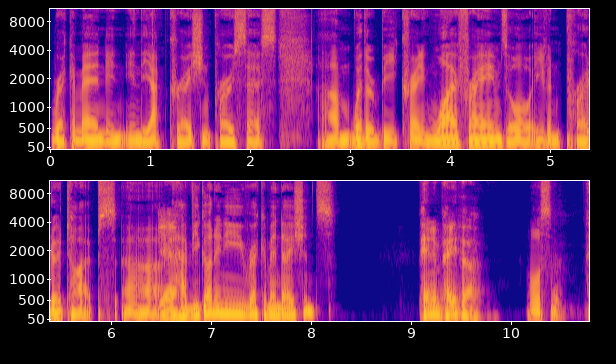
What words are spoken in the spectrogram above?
recommend in, in the app creation process, um, whether it be creating wireframes or even prototypes. Uh, yeah. Have you got any recommendations? Pen and paper. Awesome.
